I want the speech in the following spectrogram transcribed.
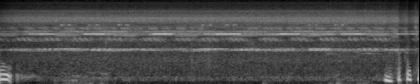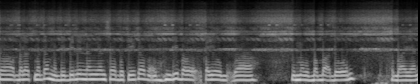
Yung sakit sa balat madam, nabibili lang yan sa butika. Hindi ba kayo uh, bumababa doon sa bayan?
